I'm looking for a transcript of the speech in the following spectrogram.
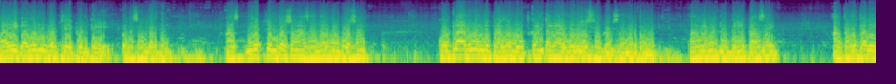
పై గదులు వచ్చేటువంటి ఒక సందర్భం. ఆ స్నేహితుల కోసం ఆ సందర్భం కోసం కోట్లాది మంది ప్రజలు ఉత్కంఠగా ఎదురు చూసినటువంటి సందర్భం అది పార్లమెంట్లో బిల్లు పాస్ అయి ఆ తదుపరి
